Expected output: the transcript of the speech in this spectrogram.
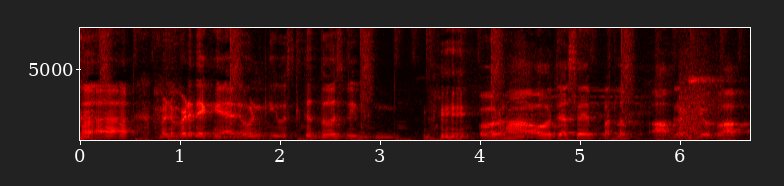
हाँ, मैंने बड़े देखे हैं उनकी उसकी तो दोस्त भी और हाँ और जैसे मतलब आप लड़की हो तो आप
